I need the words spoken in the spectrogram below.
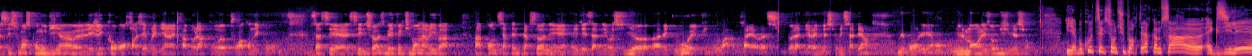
c'est souvent ce qu'on nous dit, hein, les, les, corons, oh, j'aimerais bien être à Bollard pour, pour entendre les corons. Ça c'est une chose, mais effectivement on arrive à à prendre certaines personnes et, les amener aussi euh, avec nous. Et puis bon, bah, après, euh, s'ils veulent adhérer, bien sûr, ils s'adhèrent. Mais bon, les, nullement on les oblige, bien sûr. Il y a beaucoup de sections de supporters comme ça, euh, exilés,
